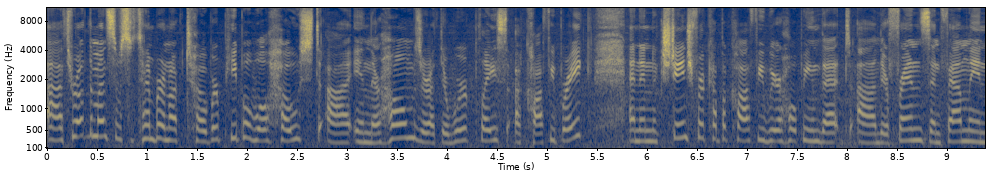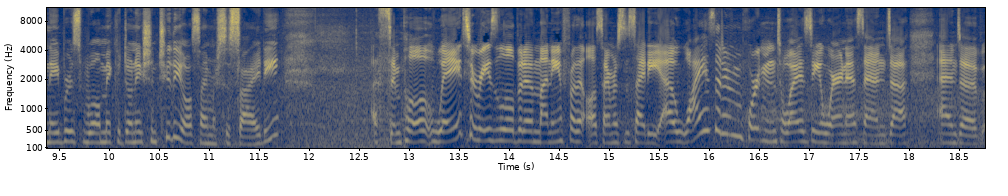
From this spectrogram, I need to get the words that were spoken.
Uh, throughout the months of September and October, people will host uh, in their homes or at their workplace a coffee break. And in exchange for a cup of coffee, we're hoping that uh, their friends and family and neighbors will make a donation to the Alzheimer's Society a simple way to raise a little bit of money for the Alzheimer's Society. Uh, why is it important? Why is the awareness and uh, and uh,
